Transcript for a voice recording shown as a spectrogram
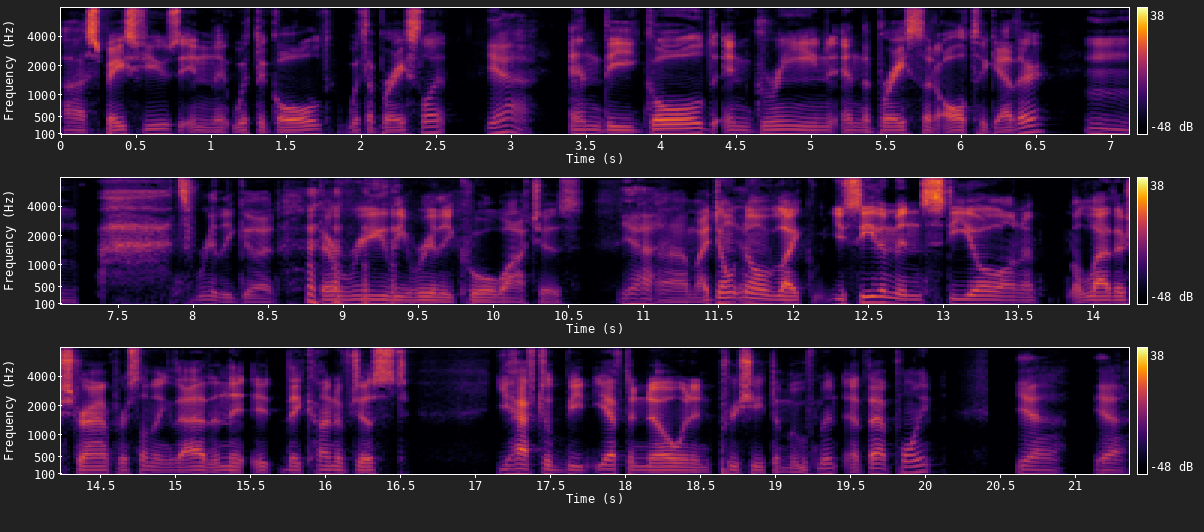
uh, space views in the, with the gold with a bracelet. Yeah, and the gold and green and the bracelet all together. Mm. it's really good. They're really really cool watches. Yeah. Um, I don't yeah. know, like you see them in steel on a, a leather strap or something like that, and it, it, they kind of just you have to be you have to know and appreciate the movement at that point. Yeah, yeah,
